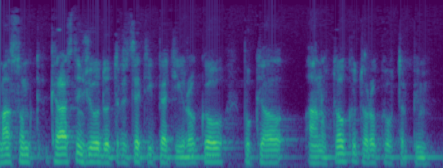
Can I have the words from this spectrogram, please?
Mal som krásny život do 35 rokov, pokiaľ áno, toľko rokov trpím.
